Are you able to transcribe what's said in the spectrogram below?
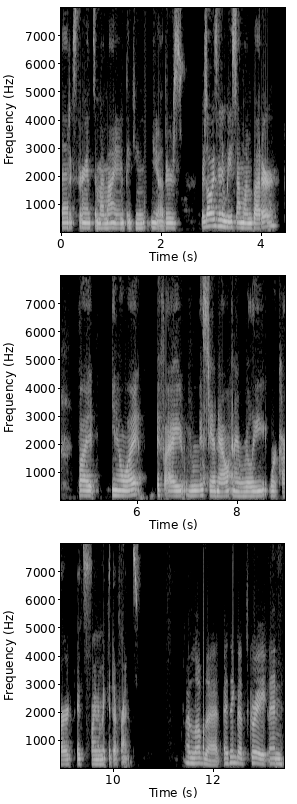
that experience in my mind, thinking, you know, there's there's always going to be someone better, but you know what? If I really stand out and I really work hard, it's going to make a difference. I love that. I think that's great. And,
